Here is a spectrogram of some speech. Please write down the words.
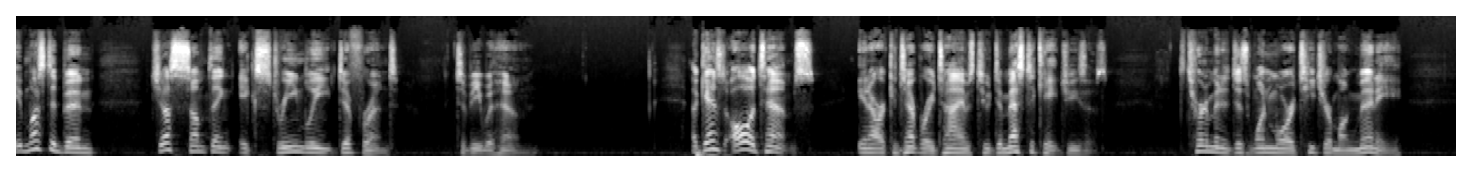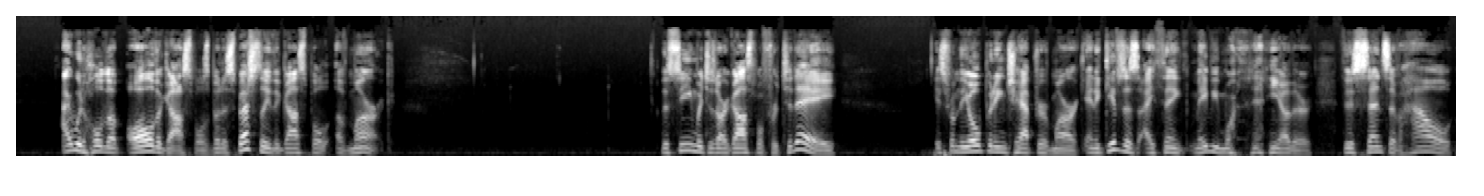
it must have been just something extremely different to be with him. Against all attempts in our contemporary times to domesticate Jesus, to turn him into just one more teacher among many, I would hold up all the Gospels, but especially the Gospel of Mark. The scene, which is our Gospel for today, is from the opening chapter of Mark, and it gives us, I think, maybe more than any other, this sense of how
